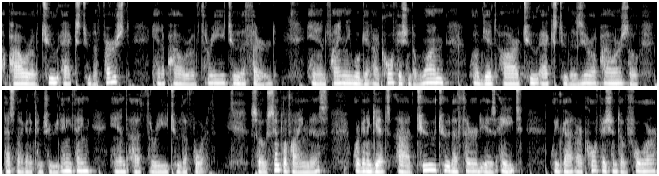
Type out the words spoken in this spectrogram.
a power of 2x to the first, and a power of 3 to the third. And finally, we'll get our coefficient of 1. We'll get our 2x to the 0 power, so that's not going to contribute anything, and a 3 to the fourth. So simplifying this, we're going to get uh, 2 to the third is 8. We've got our coefficient of 4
